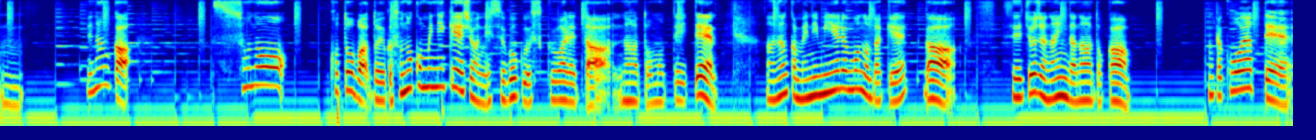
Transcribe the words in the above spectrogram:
うん、でなんかその言葉というかそのコミュニケーションにすごく救われたなと思っていてあなんか目に見えるものだけが成長じゃないんだなとかなんかこうやって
